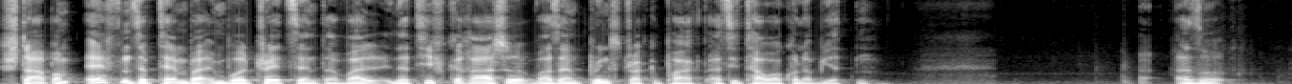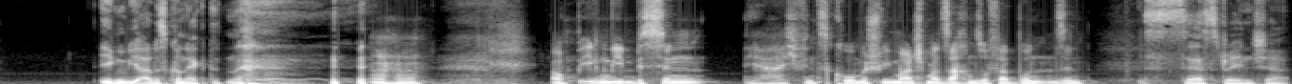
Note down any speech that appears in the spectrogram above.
starb am 11. September im World Trade Center, weil in der Tiefgarage war sein Brinks-Truck geparkt, als die Tower kollabierten. Also irgendwie alles connected, ne? Auch irgendwie ein bisschen, ja, ich finde es komisch, wie manchmal Sachen so verbunden sind. Sehr strange, ja.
